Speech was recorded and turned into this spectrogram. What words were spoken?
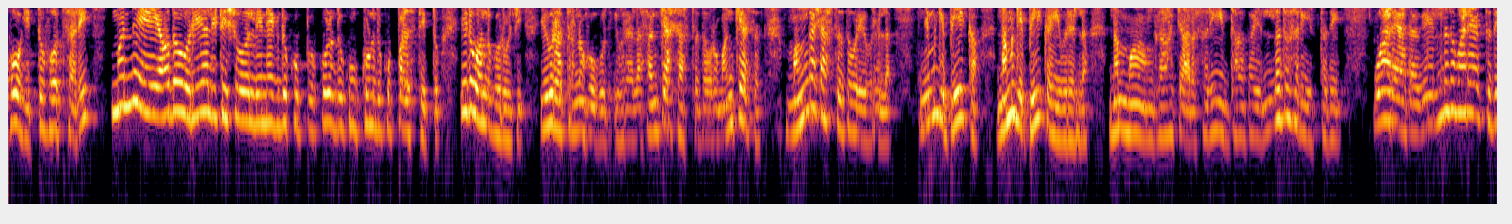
ಹೋಗಿತ್ತು ಹೋದ ಸಾರಿ. ಮೊನ್ನೆ ಯಾವುದೋ ರಿಯಾಲಿಟಿ ಶೋ ಅಲ್ಲಿ ನೆಗೆದು ಕುಪ್ಪು ಕುಳಿದು ಕುಣಿದು ಕುಪ್ಪಳಿಸ್ತಿತ್ತು. ಇದು ಒಂದು ಗುರೂಜಿ. ಇವ್ರ ಹತ್ರನೂ ಹೋಗೋದು. ಇವರೆಲ್ಲ ಸಂಖ್ಯಾಶಾಸ್ತ್ರದವರು ಮಂಖ್ಯಾಸ ಮಂಗಶಾಸ್ತ್ರದವರು ಇವರೆಲ್ಲ. ನಿಮಗೆ ಬೇಕಾ? ನಮಗೆ ಬೇಕಾ ಇವರೆಲ್ಲ? ನಮ್ಮ ಗ್ರಹಚಾರ ಸರಿ ಇದ್ದಾಗ ಎಲ್ಲದೂ ಸರಿ ಇರ್ತದೆ. ವಾರೆ ಆದಾಗ ಎಲ್ಲದೂ ವಾರೆ ಆಗ್ತದೆ.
